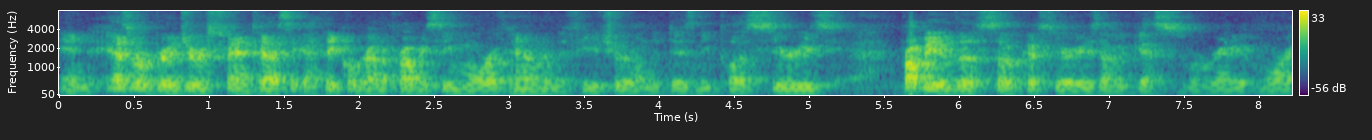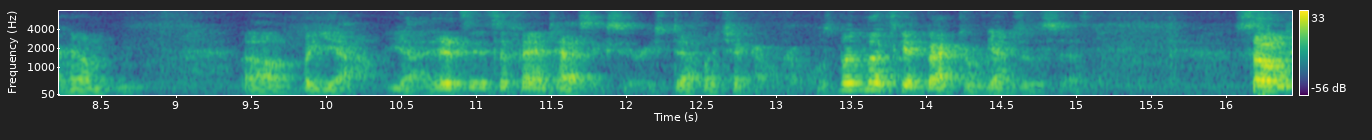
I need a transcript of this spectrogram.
And Ezra Bridger is fantastic. I think we're going to probably see more of him in the future on the Disney Plus series. Probably the Ahsoka series, I would guess, is where we're going to get more of him. Um, but yeah, yeah, it's it's a fantastic series. Definitely check out Rebels. But let's get back to Revenge of the Sith. So,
